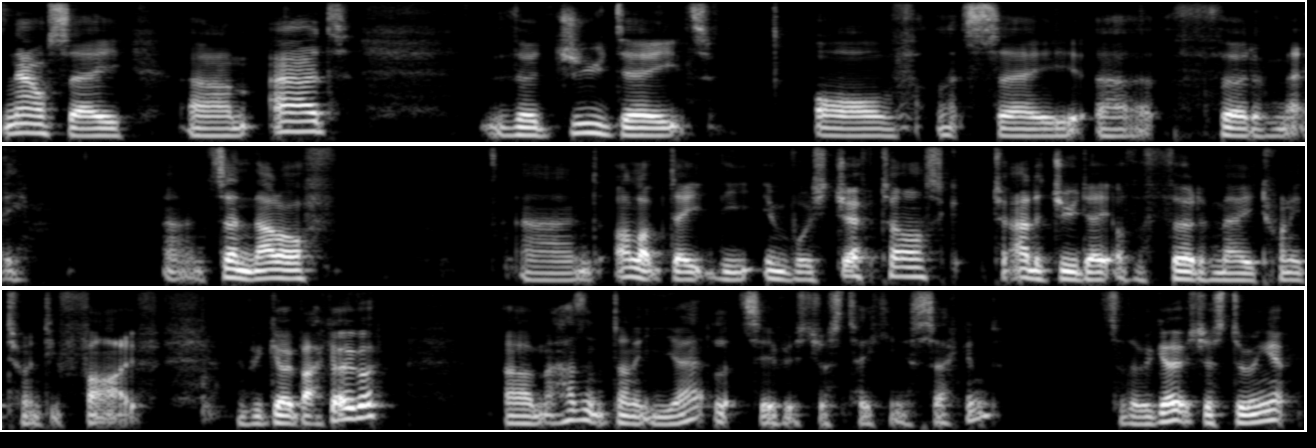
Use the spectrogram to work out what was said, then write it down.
now say um, add the due date of, let's say, uh, 3rd of May and send that off. And I'll update the invoice Jeff task to add a due date of the 3rd of May 2025. If we go back over, um, it hasn't done it yet. Let's see if it's just taking a second. So there we go, it's just doing it.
